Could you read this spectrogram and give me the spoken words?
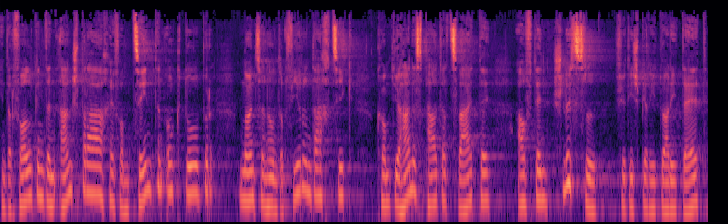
In der folgenden Ansprache vom 10. Oktober 1984 kommt Johannes Paul II. auf den Schlüssel für die Spiritualität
